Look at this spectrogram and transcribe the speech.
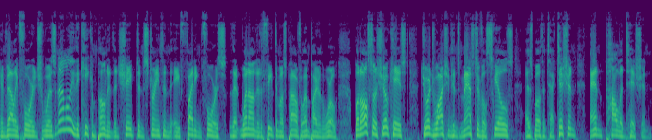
in Valley Forge was not only the key component that shaped and strengthened a fighting force that went on to defeat the most powerful empire in the world, but also showcased George Washington's masterful skills as both a tactician and politician.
